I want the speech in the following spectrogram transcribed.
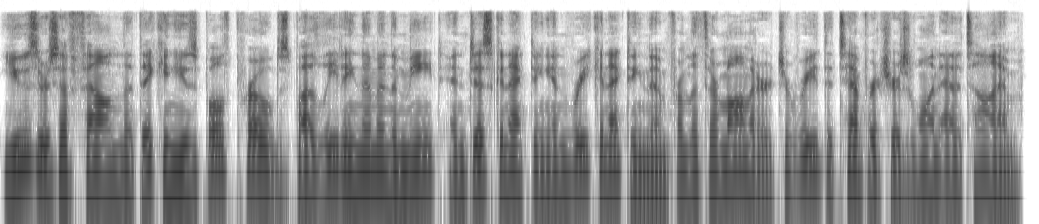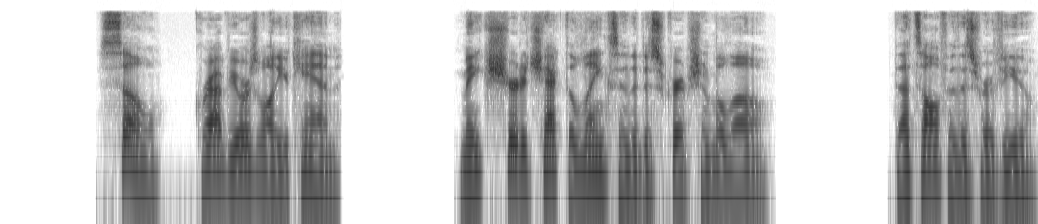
users have found that they can use both probes by leaving them in the meat and disconnecting and reconnecting them from the thermometer to read the temperatures one at a time. So, grab yours while you can. Make sure to check the links in the description below. That's all for this review.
